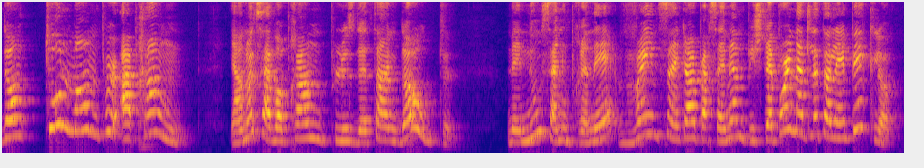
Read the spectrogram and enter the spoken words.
Donc, tout le monde peut apprendre. Il y en a que ça va prendre plus de temps que d'autres. Mais nous, ça nous prenait 25 heures par semaine. Puis j'étais pas une athlète olympique, là.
